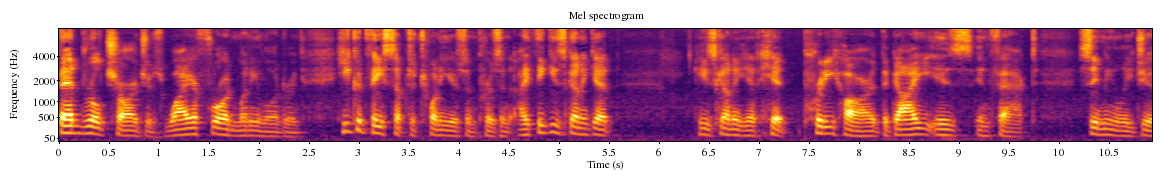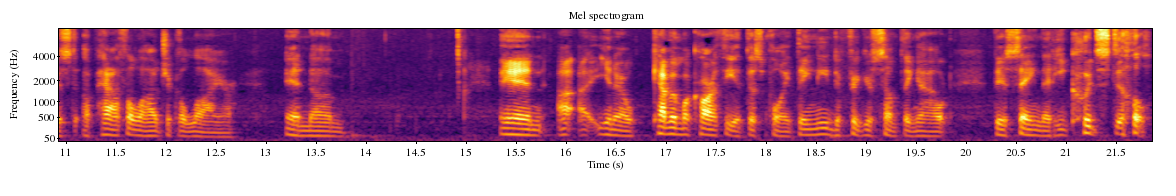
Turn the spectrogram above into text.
federal charges, wire fraud, money laundering. He could face up to 20 years in prison. I think he's going to get he's going to get hit pretty hard. The guy is, in fact, seemingly just a pathological liar, and um, and uh, you know Kevin McCarthy at this point, they need to figure something out. They're saying that he could still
